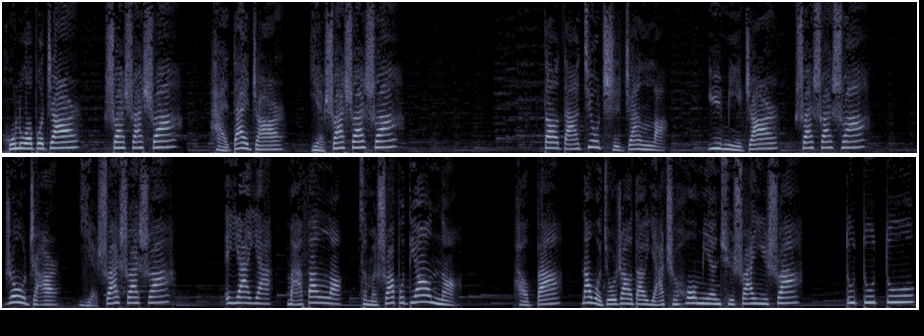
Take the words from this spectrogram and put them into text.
胡萝卜渣儿刷刷刷，海带渣儿也刷刷刷。到达臼齿站了，玉米渣儿刷刷刷，肉渣儿也刷刷刷。哎呀呀，麻烦了，怎么刷不掉呢？好吧，那我就绕到牙齿后面去刷一刷。嘟嘟嘟，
